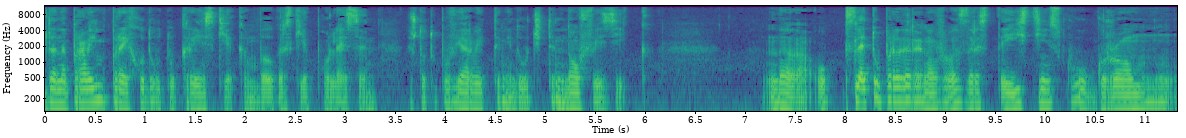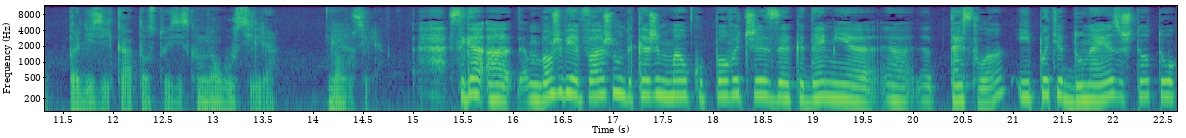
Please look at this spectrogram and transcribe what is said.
да направим прехода от украинския към българския по-лесен, защото повярвайте ми да учите нов език. На, след определена възраст е истинско, огромно предизвикателство, изисква много усилия. Много усилия. Сега, а, може би е важно да кажем малко повече за Академия а, Тесла и пътят до нея, защото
